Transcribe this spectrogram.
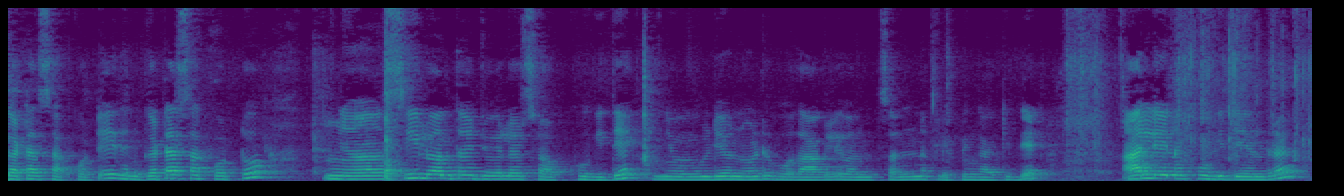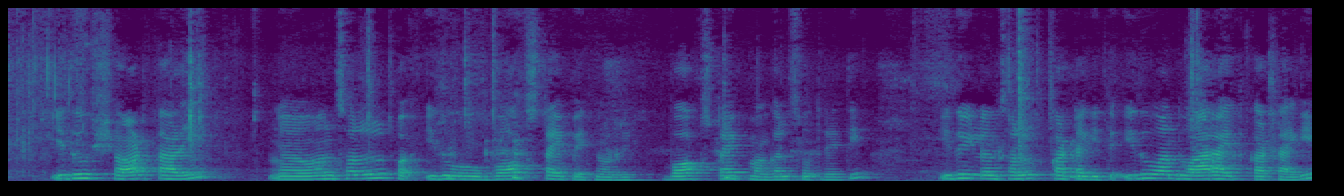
ಗಟಾಸ್ ಹಾಕ್ಕೊಟ್ಟೆ ಇದನ್ನು ಗಟಾಸ್ ಹಾಕ್ಕೊಟ್ಟು ಸೀಲು ಅಂತ ಜ್ಯುವೆಲರ್ ಶಾಪ್ಗೆ ಹೋಗಿದ್ದೆ ನೀವು ವಿಡಿಯೋ ನೋಡಿರ್ಬೋದು, ಆಗಲೇ ಒಂದು ಸಣ್ಣ ಕ್ಲಿಪ್ಪಿಂಗ್ ಹಾಕಿದ್ದೆ. ಅಲ್ಲಿ ಏನಕ್ಕೆ ಹೋಗಿದ್ದೆ ಅಂದ್ರೆ ಇದು ಶಾರ್ಟ್ ತಾಳಿ ಒಂದು ಸ್ವಲ್ಪ ಇದು ಬಾಕ್ಸ್ ಟೈಪ್ ಐತೆ ನೋಡ್ರಿ. ಬಾಕ್ಸ್ ಟೈಪ್ ಮಂಗಲಸೂತ್ರ ಐತಿ. ಇದು ಇಲ್ಲೊಂದು ಸ್ವಲ್ಪ ಕಟ್ ಆಗಿತ್ತು. ಇದು ಒಂದು ವಾರ ಆಯ್ತು ಕಟ್ ಆಗಿ.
